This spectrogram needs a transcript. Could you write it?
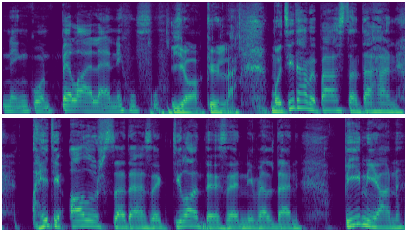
niin kuin pelaileen, niin huh. Joo, kyllä. Mutta sittenhän me päästään tähän heti alussa tähän se tilanteeseen nimeltään Pinjan,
